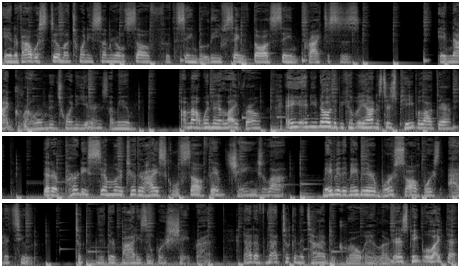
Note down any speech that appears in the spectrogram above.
And if I was still my 20 some year old self with the same beliefs, same thoughts, same practices, and not grown in 20 years, I mean, I'm not winning that life, bro. And, and you know, to be completely honest, there's people out there that are pretty similar to their high school self. They've changed a lot. Maybe they maybe they're worse off, worse attitude, took their bodies in worse shape, right? Not have not taken the time to grow and learn. There's people like that.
